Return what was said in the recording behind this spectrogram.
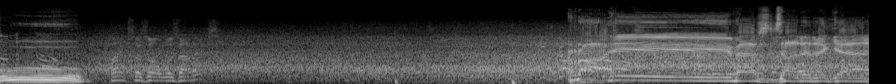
Ooh. Raheem has done it again.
